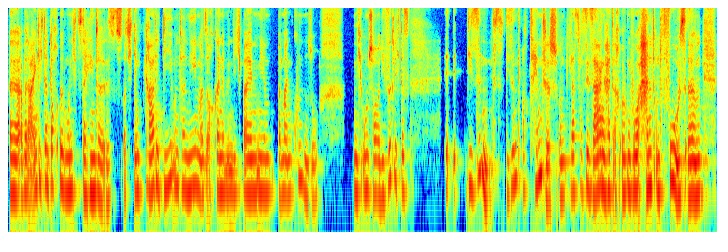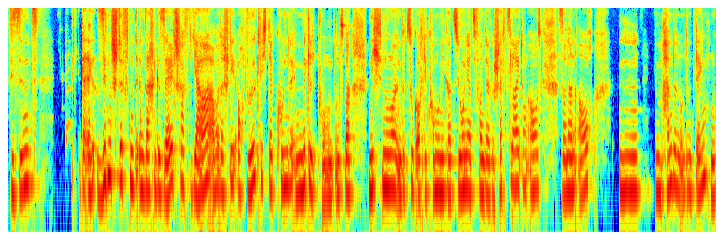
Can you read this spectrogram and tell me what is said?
äh, aber da eigentlich dann doch irgendwo nichts dahinter ist. Also ich denke, gerade die Unternehmen, also auch keine, wenn ich bei mir, bei meinen Kunden so mich umschaue, die wirklich das, äh, äh, die sind, die sind authentisch und das, was sie sagen, hat auch irgendwo Hand und Fuß. Ähm, sie sind sinnstiftend in Sachen Gesellschaft, ja, aber da steht auch wirklich der Kunde im Mittelpunkt. Und zwar nicht nur in Bezug auf die Kommunikation jetzt von der Geschäftsleitung aus, sondern auch mh, hm, im Handeln und im Denken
